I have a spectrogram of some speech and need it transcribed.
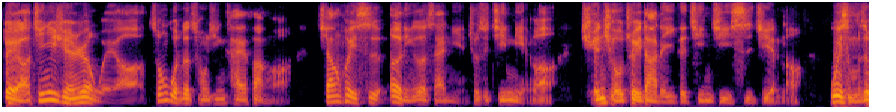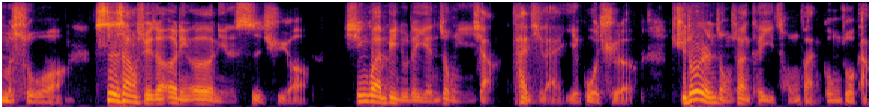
对啊，经济学人认为啊，中国的重新开放啊，将会是二零二三年，就是今年啊，全球最大的一个经济事件啊。为什么这么说啊？事实上，随着二零二二年的逝去啊，新冠病毒的严重影响看起来也过去了，许多人总算可以重返工作岗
